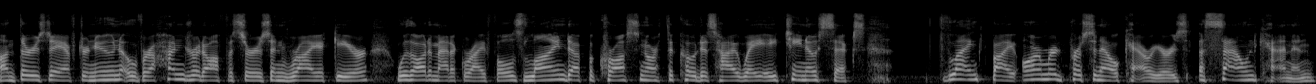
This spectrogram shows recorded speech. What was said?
On Thursday afternoon, over 100 officers in riot gear with automatic rifles lined up across North Dakota's Highway 1806, flanked by armored personnel carriers, a sound cannon,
